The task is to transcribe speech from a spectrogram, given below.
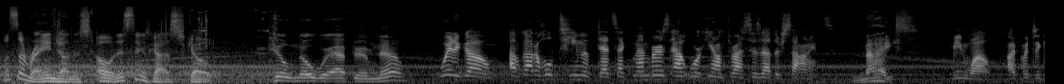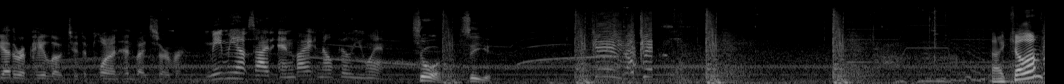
What's the range on this? Oh, this thing's got a scope. He'll know we're after him now. Way to go. I've got a whole team of DedSec members out working on Thrust's other signs. Nice. Meanwhile, I put together a payload to deploy on Invite server. Meet me outside Invite and I'll fill you in. Sure. See you. Okay, okay. Did I kill him?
